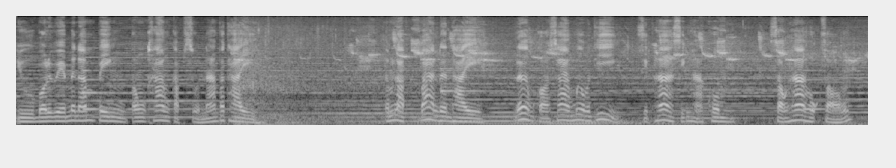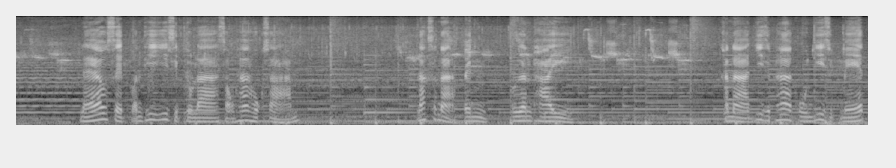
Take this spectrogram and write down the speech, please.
อยู่บริเวณแม่น้ำปิงตรงข้ามกับสวนน้ำพระไทยสำหรับบ้านเรือนไทยเริ่มก่อสร้างเมื่อวันที่ 15 สิงหาคม 2562 แล้วเสร็จวันที่ 20 ตุลา 2563 ลักษณะเป็นเรือนไทย ขนาด 25คูณ20 เมตร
